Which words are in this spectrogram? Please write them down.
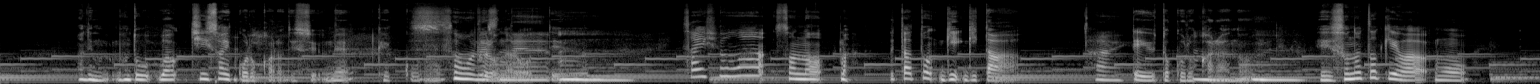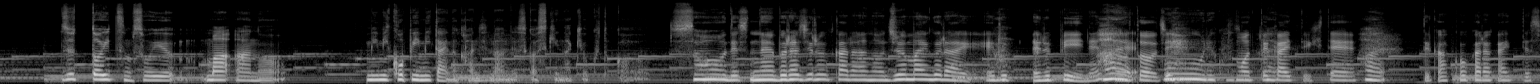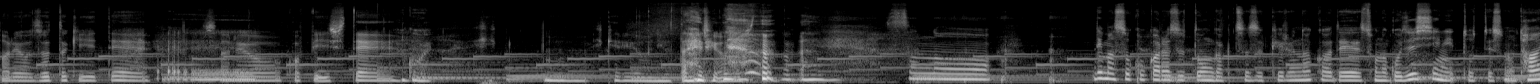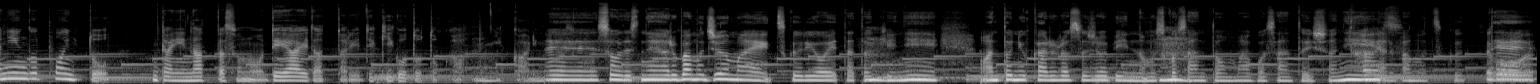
まあでも本当は小さい頃からですよね。結構プロになろうねっていう。うん。最初はそのまあ歌とギギターはいっていうところからの、うん。えーその時はもうずっといつもそういうまあの耳コピーみたいな感じなんですか？好きな曲とかは。そうですね。ブラジルからの10枚ぐらい、L、LP ね、はい。当時持って帰はいってきて、はい。で学校から帰ってそれをずっと聞いて、えー。それをコピーして、すごい。ひうん、弾けるように歌えるように。し てそのでまあそこからずっと音楽続ける中でそのご自身にとってそのターニングポイントみたいになったその出会いだったり出来事とか何かあります。か、えーそうですね。アルバム10枚作り終えた時に、アントニオ・カルロス・ジョビンの息子さんとお孫さんと一緒にはい。アルバムを作って、すごい、はい。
